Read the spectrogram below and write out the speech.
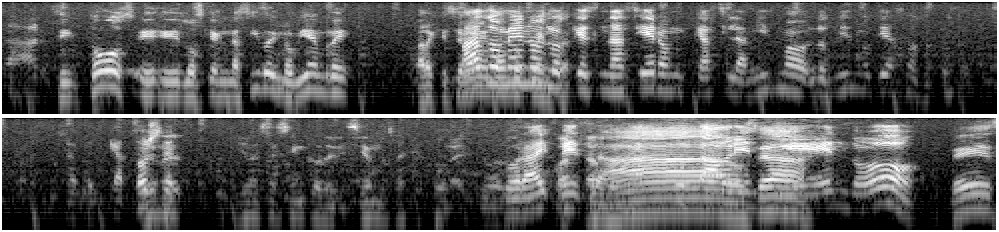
Claro. Sí, todos eh, eh, los que han nacido en noviembre, para que se Más o menos cuenta. los que nacieron casi la misma, los mismos días son sorpresas. O sea, del Yo, 14 na- yo nací 5 de diciembre, o sea que por ahí. por ahí. ¿ves? Claro, o sea, entiendo. ¿Ves?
